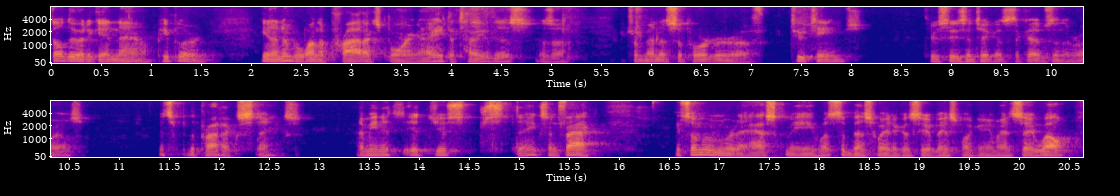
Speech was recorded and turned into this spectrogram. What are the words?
They'll do it again now. People are, you know, number one, the product's boring. I hate to tell you this as a tremendous supporter of two teams through season tickets, the Cubs and the Royals. It's the product stinks. I mean, it it just stinks. In fact, if someone were to ask me what's the best way to go see a baseball game, I'd say, well,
